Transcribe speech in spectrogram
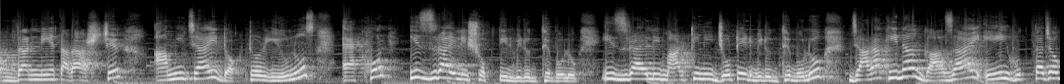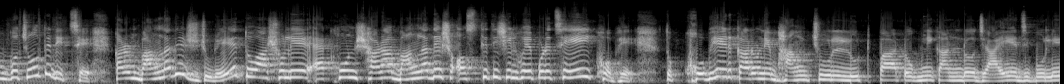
আবদার নিয়ে তারা আসছেন। আমি চাই ডক্টর ইউনুস এখন ইসরায়েলি শক্তির বিরুদ্ধে বলুক, ইসরায়েলি মার্কিনী জোটের বিরুদ্ধে বলুক, যারা কিনা গাজায় এই হত্যাযজ্ঞ চলতে দিচ্ছে। কারণ বাংলাদেশ জুড়ে তো আসলে এখন সারা বাংলাদেশ অস্থিতিশীল হয়ে পড়েছে এই ক্ষোভে। তো ক্ষোভের কারণে ভাঙচুর, লুটপাট, অগ্নিকাণ্ড, জায়েজ বলে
